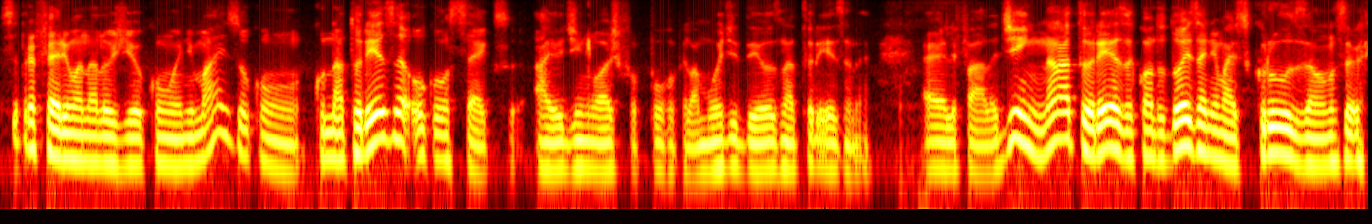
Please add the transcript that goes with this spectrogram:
você prefere uma analogia com animais ou com, com natureza ou com sexo? Aí o Jim, lógico, fala, porra, pelo amor de Deus, natureza, né? Aí ele fala, Jim, na natureza, quando dois animais cruzam, não sei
